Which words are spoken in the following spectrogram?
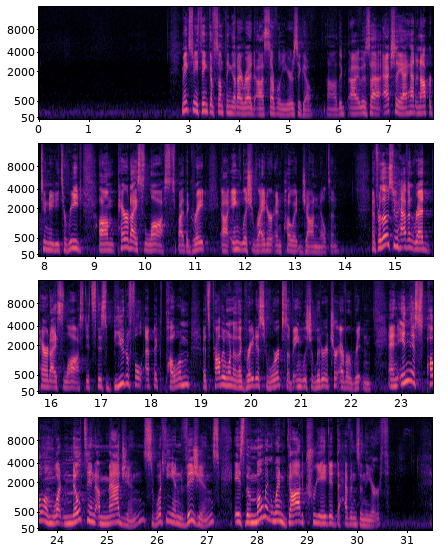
Makes me think of something that I read uh, several years ago. Uh, the, I was uh, actually I had an opportunity to read um, Paradise Lost by the great uh, English writer and poet John Milton. And for those who haven't read Paradise Lost, it's this beautiful epic poem. It's probably one of the greatest works of English literature ever written. And in this poem, what Milton imagines, what he envisions, is the moment when God created the heavens and the earth.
